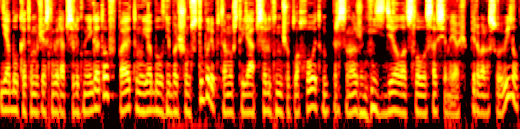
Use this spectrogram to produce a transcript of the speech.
я был к этому, честно говоря, абсолютно не готов, поэтому я был в небольшом ступоре, потому что я абсолютно ничего плохого этому персонажу не сделал от слова совсем. Я вообще первый раз его увидел.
